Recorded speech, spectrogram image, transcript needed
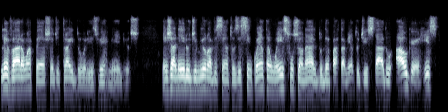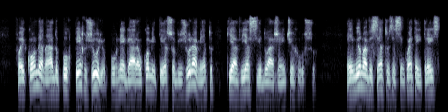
levaram a pecha de traidores vermelhos. Em janeiro de 1950, um ex-funcionário do Departamento de Estado Alger Hiss foi condenado por perjúrio por negar ao comitê sob juramento que havia sido agente russo. Em 1953,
